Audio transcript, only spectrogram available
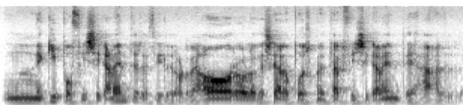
un equipo físicamente, es decir, el ordenador o lo que sea, lo puedes conectar físicamente al,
